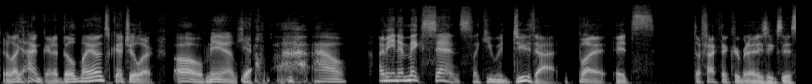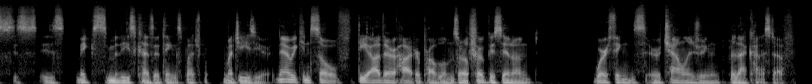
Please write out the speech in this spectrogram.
They're like, yeah. I'm going to build my own scheduler. Oh man. Yeah. How? I mean, it makes sense. Like you would do that, but it's, the fact that Kubernetes exists is, is, makes some of these kinds of things much much easier. Now we can solve the other harder problems or focus in on where things are challenging for that kind of stuff.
